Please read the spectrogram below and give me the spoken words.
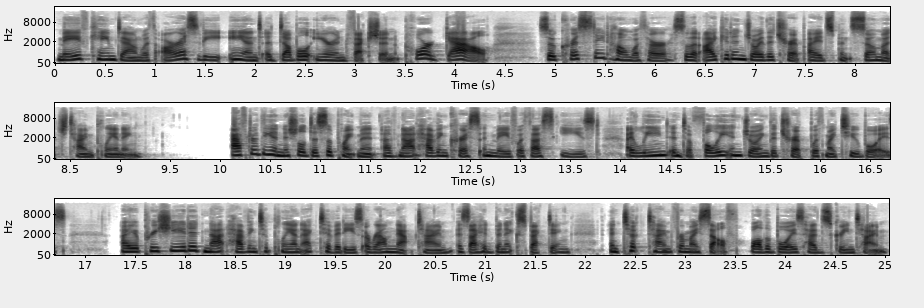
Maeve came down with RSV and a double ear infection. Poor gal. So Chris stayed home with her so that I could enjoy the trip I had spent so much time planning. After the initial disappointment of not having Chris and Maeve with us eased, I leaned into fully enjoying the trip with my two boys. I appreciated not having to plan activities around nap time as I had been expecting, and took time for myself while the boys had screen time.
